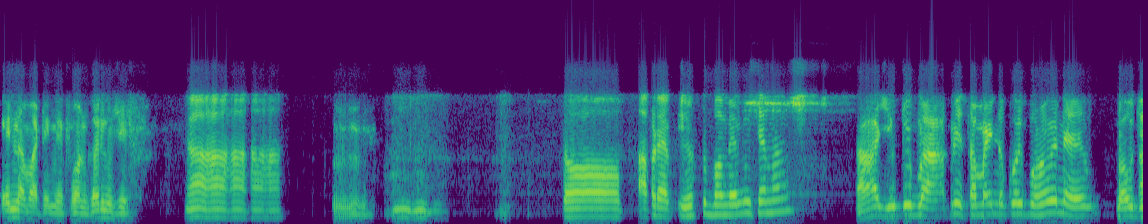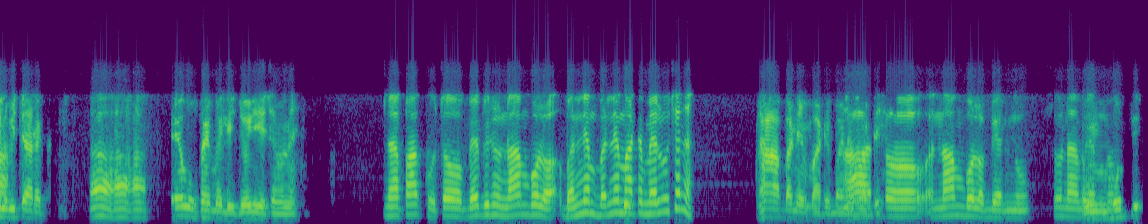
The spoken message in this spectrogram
એના માટે મેં ફોન કર્યું છે હા હા હા હા. તો આપણે યુટ્યુબમાં મેલું છે એમાં? હા યુટ્યુબમાં આપણી સમાજનો કોઈ પણ હોય ને બહુજન. વિચારક. હા હા હા. એવું ફેમિલી જોઈએ છે મને. ના પાકું. તો બેબીનું નામ બોલો. બંને બંને માટે મેલું છે ને? હા બંને માટે બંને માટે. તો નામ બોલો બેનનું. શું નામ મોટી મોટી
